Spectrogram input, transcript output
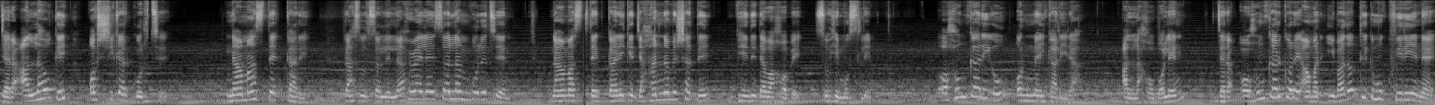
যারা আল্লাহকে অস্বীকার করছে। নামাজ ত্যাগকারী রাসুল সাল্লাহ বলেছেন নামাজ ত্যাগকারীকে জাহান্নামের সাথে বেঁধে দেওয়া হবে সহি মুসলিম। অহংকারী ও অন্যায়কারীরা। আল্লাহ বলেন, যারা অহংকার করে আমার ইবাদত থেকে মুখ ফিরিয়ে নেয়,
